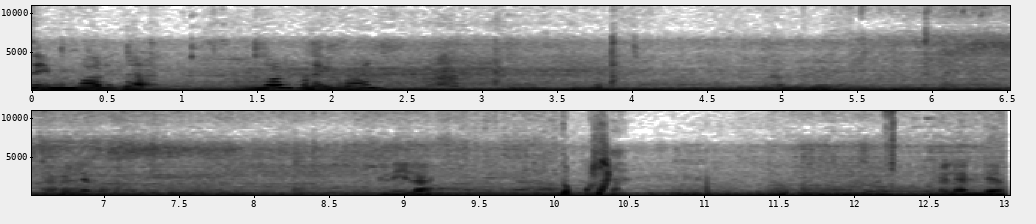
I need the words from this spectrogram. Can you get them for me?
Basta imong wallet na. Yung wallet mo na iwan? Sabi niya mga... Nila? Tuksa. Highlander.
